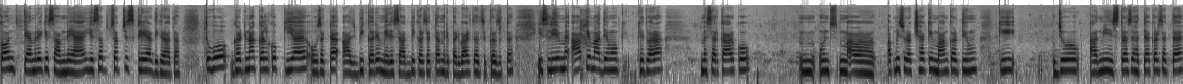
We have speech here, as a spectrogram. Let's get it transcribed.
कौन कैमरे के सामने आया, ये सब सब चीज़ क्लियर दिख रहा था। तो वो घटना कल को किया है, हो सकता है आज भी करे, मेरे साथ भी कर सकता है, मेरे परिवार के साथ कर सकता है। इसलिए मैं आपके माध्यमों के द्वारा मैं सरकार को उन अपनी सुरक्षा की मांग करती हूँ कि जो आदमी इस तरह से हत्या कर सकता है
